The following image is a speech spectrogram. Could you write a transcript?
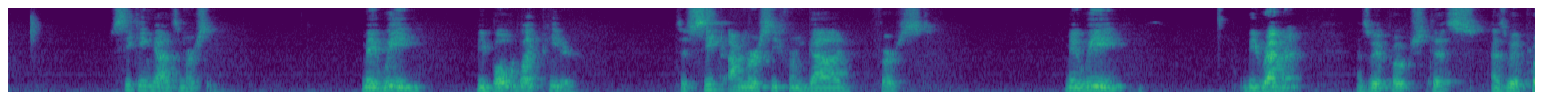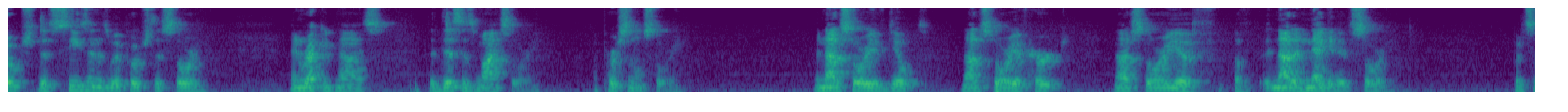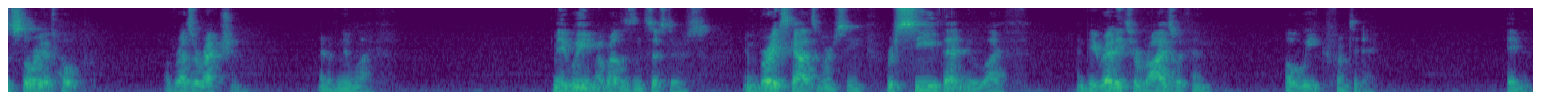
seeking God's mercy. May we be bold like Peter to seek our mercy from God first. May we be reverent as we approach this, as we approach this season, as we approach this story, and recognize that this is my story, a personal story. And not a story of guilt, not a story of hurt, not a story of, of not a negative story, but it's a story of hope, of resurrection, and of new life. May we, my brothers and sisters, embrace God's mercy, receive that new life, and be ready to rise with Him a week from today. Amen.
